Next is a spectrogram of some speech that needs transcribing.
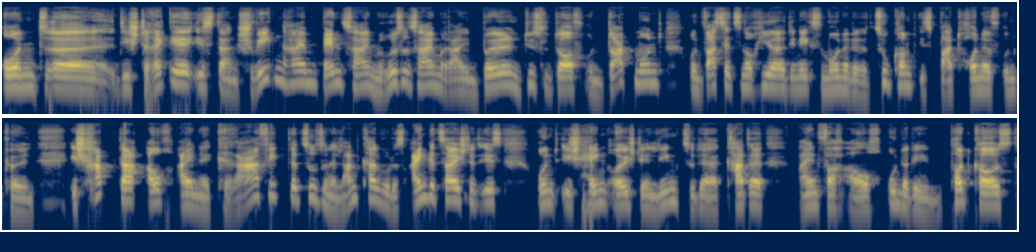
Und, äh, die Strecke ist dann Schwegenheim, Bensheim, Rüsselsheim, Rheinböllen, Düsseldorf und Dortmund. Und was jetzt noch hier die nächsten Monate dazukommt, ist Bad Honnef und Köln. Ich habe da auch eine Grafik dazu, so 'ne Landkarte, wo das eingezeichnet ist und ich hänge euch den Link zu der Karte einfach auch unter den Podcast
